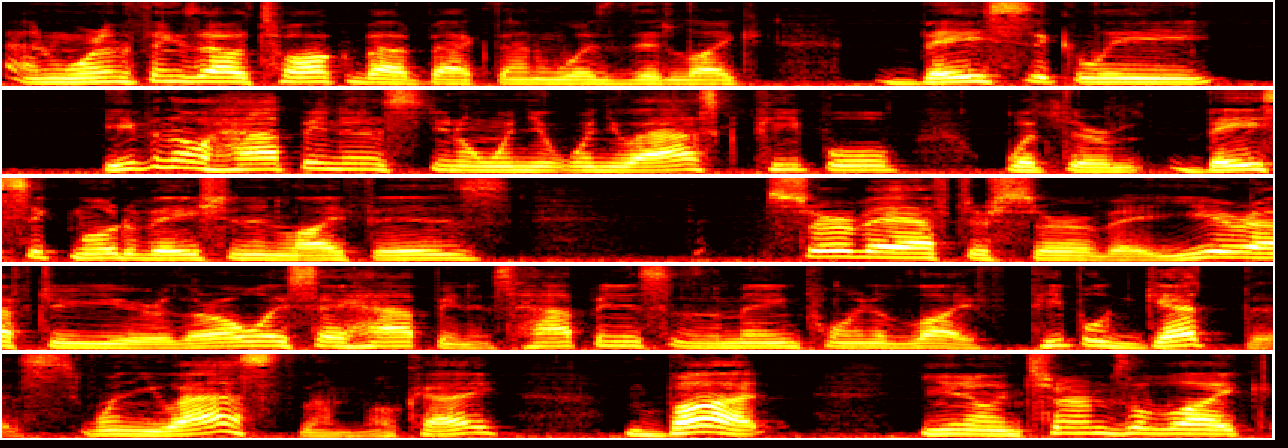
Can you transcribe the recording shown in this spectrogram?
And one of the things I would talk about back then was that, like, basically, even though happiness, you know, when you when you ask people what their basic motivation in life is, survey after survey, year after year, they always say happiness. Happiness is the main point of life. People get this when you ask them, okay? But, you know, in terms of like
